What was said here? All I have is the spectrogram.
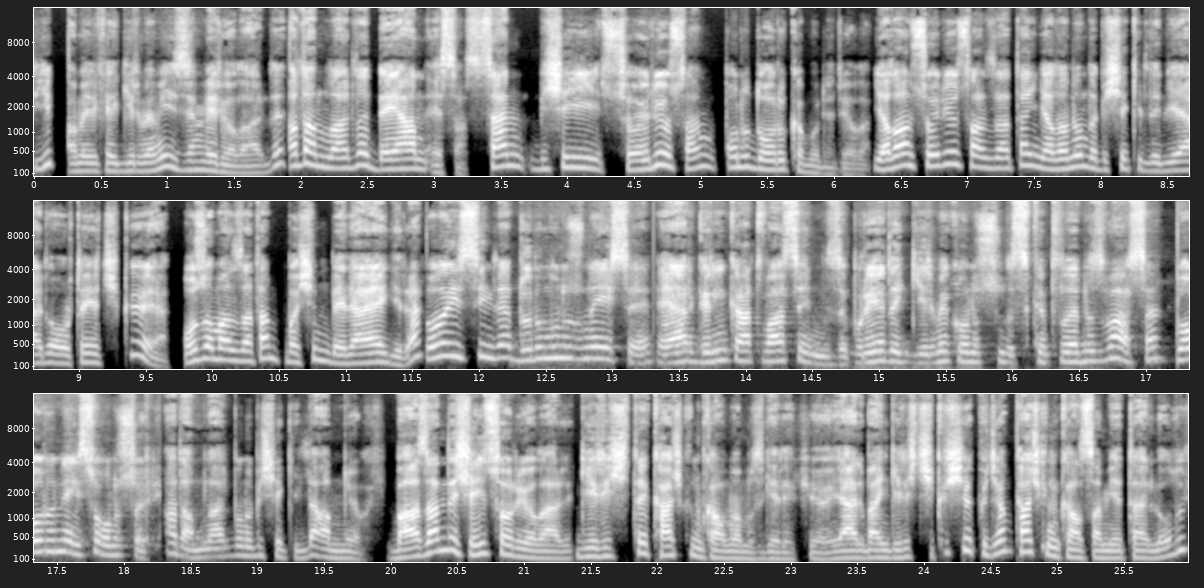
deyip Amerika'ya girmeme izin veriyorlardı. Adamlarda beyan esas. Sen bir şeyi söylüyorsan onu doğru kabul ediyorlar. Yalan söylüyorsan zaten yalanın da bir şekilde bir yerde ortaya çıkıyor ya. O zaman zaten başın belaya girer. Dolayısıyla durumunuz neyse eğer green card varsa elinizde buraya da girme konusunda sıkıntılarınız varsa doğru neyse onu söyleyin. Adamlar bunu bir şekilde anlıyorlar. Bazen de şeyi soruyorlar. Girişte kaç gün kalmamız gerekiyor? Yani ben giriş çıkış yapacağım. Kaç gün kalsam yeterli olur?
